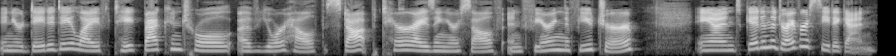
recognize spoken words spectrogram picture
in your day-to-day life take back control of your health, stop terrorizing yourself and fearing the future and get in the driver's seat again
